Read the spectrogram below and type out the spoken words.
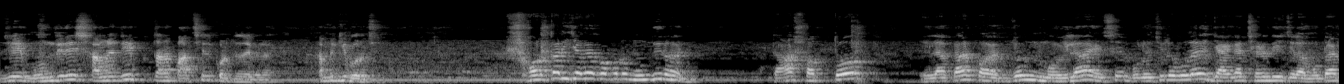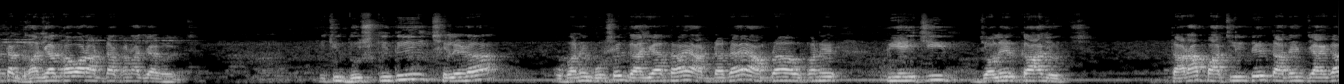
যে মন্দিরের সামনে দিয়ে তারা পাঁচিল করতে দেবে না। আপনি কি বলছেন? সরকারি জায়গায় কখনো মন্দির হয়নি। তা সত্ত্বেও এলাকার কয়েকজন মহিলা এসে বলেছিল বলে জায়গা ছেড়ে দিয়েছিলাম। ওটা একটা গাঁজা খাওয়ার আড্ডাখানা যা হয়েছে। কিছু দুষ্কৃতী ছেলেরা ওখানে বসে গাঁজা খায়, আড্ডা দেয়। আমরা ওখানে পিএইচি জলের কাজ হচ্ছে। তারা পাঁচিল দিয়ে তাদের জায়গা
